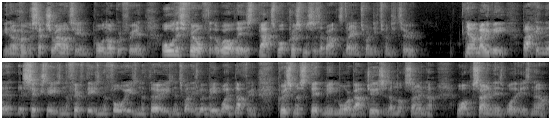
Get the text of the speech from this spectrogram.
you know homosexuality and pornography and all this filth that the world is. That's what Christmas is about today in 2022. Now, maybe back in the, the 60s and the 50s and the 40s and the 30s and the 20s when people had nothing, Christmas did mean more about Jesus. I'm not saying that. What I'm saying is what it is now.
